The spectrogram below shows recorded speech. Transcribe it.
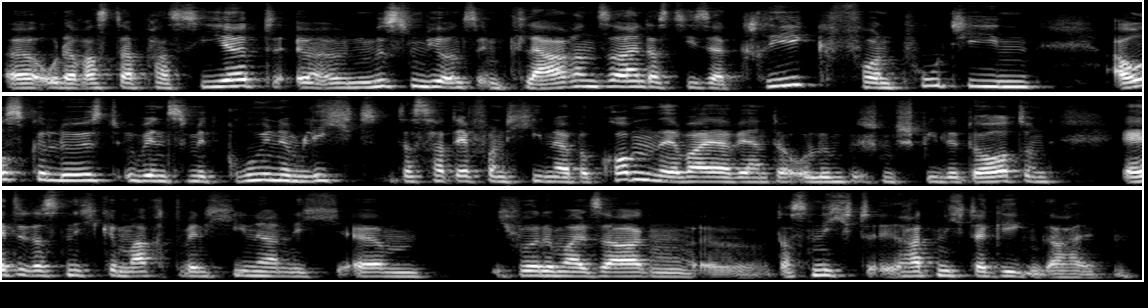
oder was da passiert, äh, müssen wir uns im Klaren sein, dass dieser Krieg von Putin ausgelöst, übrigens mit grünem Licht, das hat er von China bekommen. Er war ja während der Olympischen Spiele dort und er hätte das nicht gemacht, wenn China nicht, ähm, ich würde mal sagen, äh, das nicht, hat nicht dagegen gehalten.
